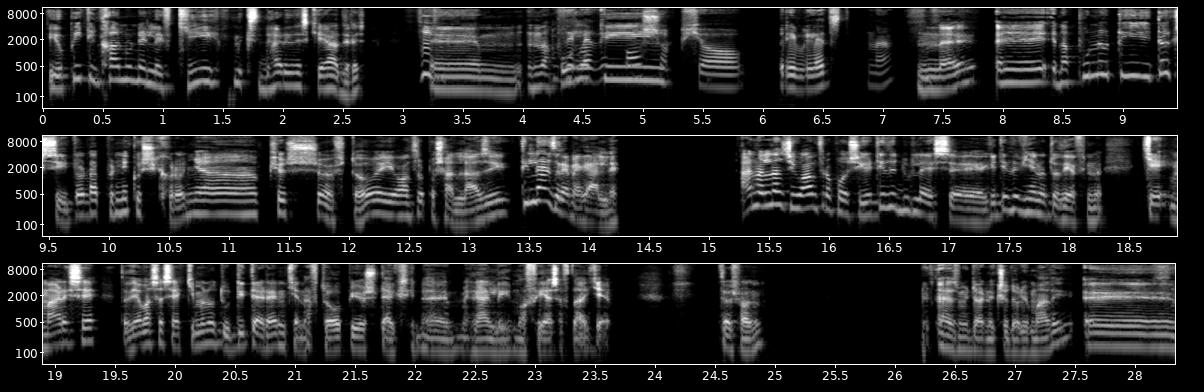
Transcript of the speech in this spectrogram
οι οποίοι την χάνουν λευκοί με ξυντάριδες και άντρες ε, να πούνε δηλαδή, ότι... πόσο πιο privileged, ναι. Ναι, ε, να πούνε ότι εντάξει, τώρα πριν 20 χρόνια ποιος αυτό, ο άνθρωπος αλλάζει. Τι λες, ρε μεγάλε; Αν αλλάζει ο άνθρωπος, γιατί δεν του λες, γιατί δεν βγαίνει το διαφημί. Και μ' άρεσε, το διάβασα σε κείμενο του Dieter Ρένκεν αυτό, ο οποίος εντάξει είναι μεγάλη μαφία σε αυτά και. Τέλος πάντων. Α μην το ανοίξω το ρημάδι. Ε,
